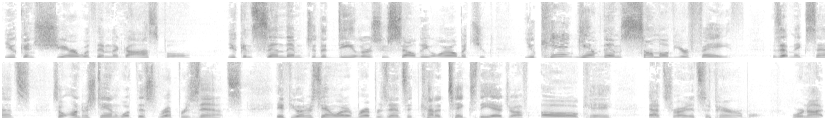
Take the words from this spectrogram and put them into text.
You can share with them the gospel. You can send them to the dealers who sell the oil, but you, you can't give them some of your faith Does that make sense? So understand what this represents. If you understand what it represents, it kind of takes the edge off. Oh, okay, that's right, it's a parable. We're not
